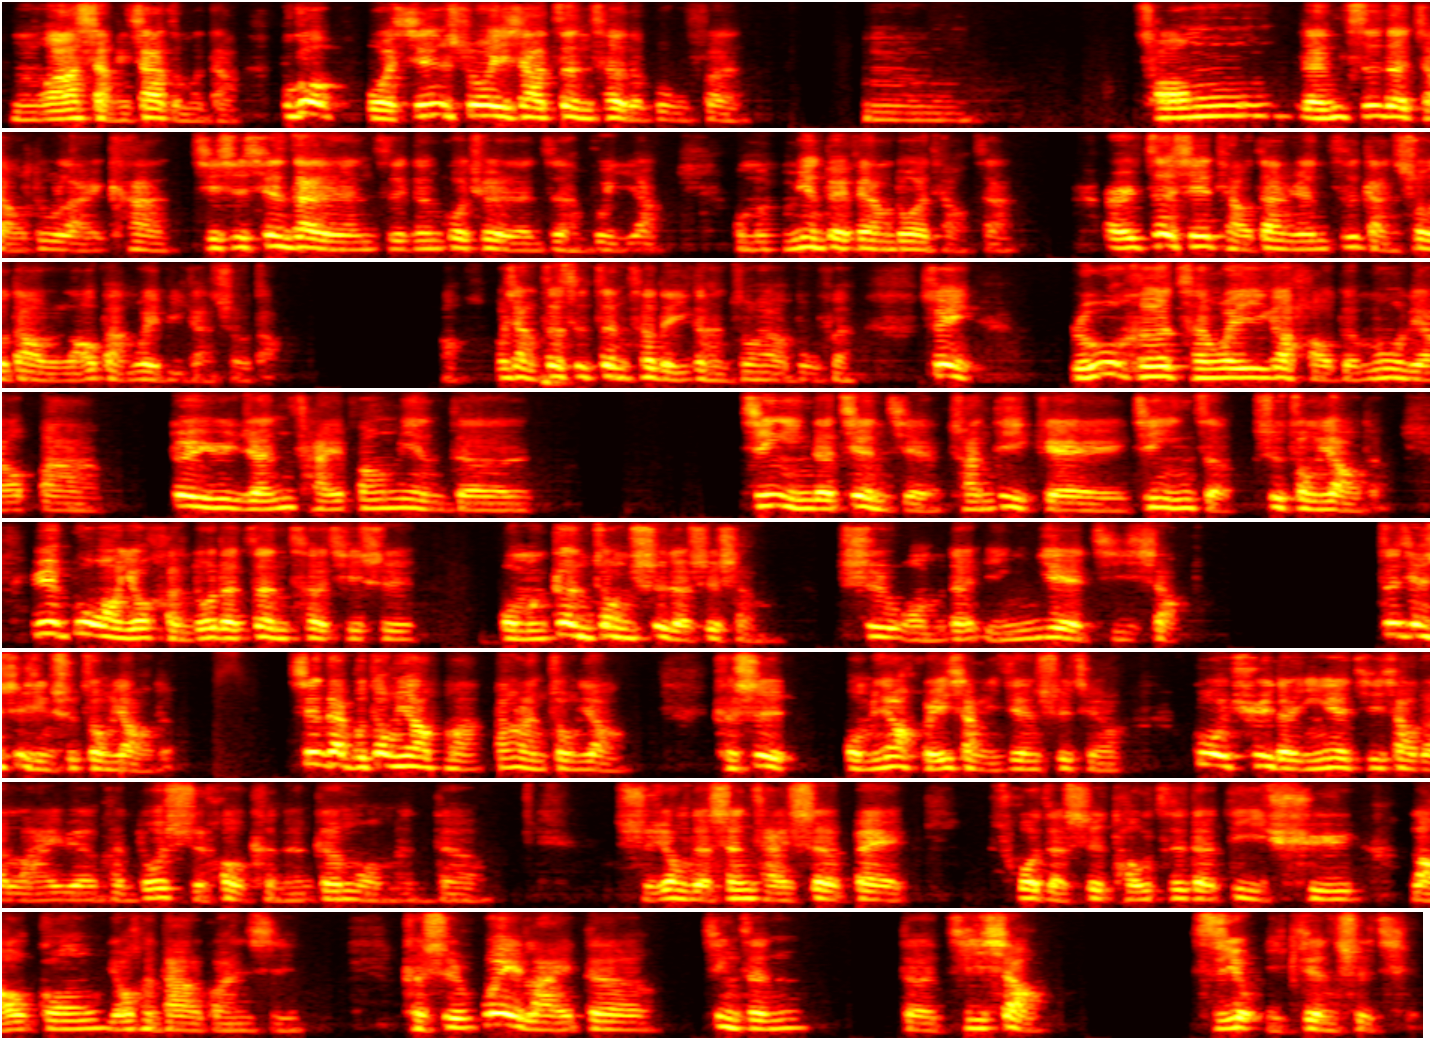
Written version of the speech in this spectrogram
嗯，我要想一下怎么答。不过我先说一下政策的部分，嗯。从人资的角度来看，其实现在的人资跟过去的人资很不一样。我们面对非常多的挑战，而这些挑战人资感受到了，老板未必感受到。好，我想这是政策的一个很重要的部分。所以，如何成为一个好的幕僚，把对于人才方面的经营的见解传递给经营者是重要的。因为过往有很多的政策，其实我们更重视的是什么？是我们的营业绩效。这件事情是重要的。现在不重要吗？当然重要。可是我们要回想一件事情哦，过去的营业绩效的来源，很多时候可能跟我们的使用的生产设备，或者是投资的地区、劳工有很大的关系。可是未来的竞争的绩效，只有一件事情，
